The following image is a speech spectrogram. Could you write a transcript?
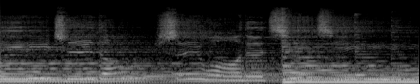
一直都是我的奇迹。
